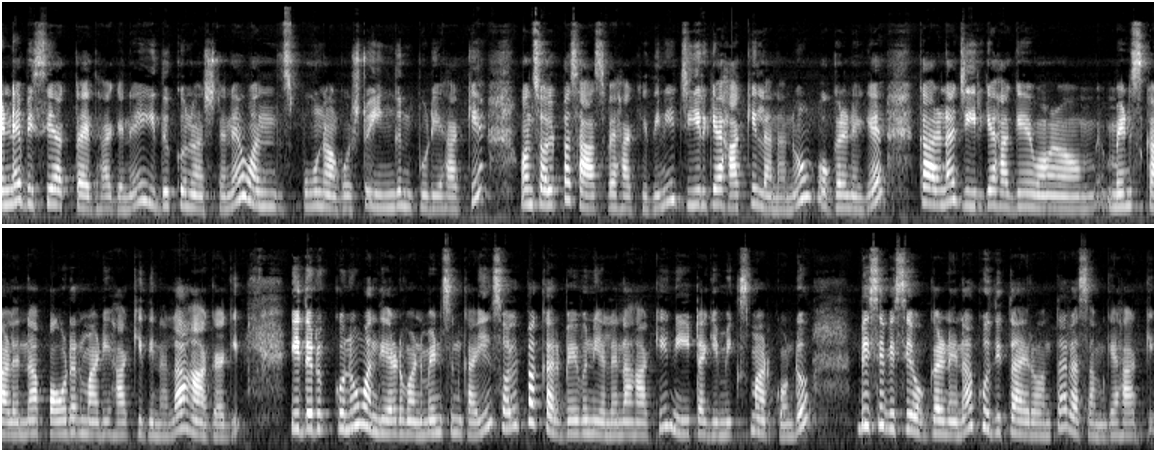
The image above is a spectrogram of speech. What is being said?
ಎಣ್ಣೆ ಬಿಸಿ ಆಗ್ತಾ ಇದ್ದ ಹಾಗೆಯೇ ಇದಕ್ಕೂ ಅಷ್ಟೇ ಒಂದು ಸ್ಪೂನ್ ಆಗೋಷ್ಟು ಇಂಗಿನ ಪುಡಿ ಹಾಕಿ ಒಂದು ಸ್ವಲ್ಪ ಸಾಸಿವೆ ಹಾಕಿದ್ದೀನಿ. ಜೀರಿಗೆ ಹಾಕಿಲ್ಲ ನಾನು ಒಗ್ಗರಣೆಗೆ. ಕಾರಣ ಜೀರಿಗೆ ಹಾಗೆ ಮೆಣಸು ಕಾಳನ್ನು ಪೌಡರ್ ಮಾಡಿ ಹಾಕಿದ್ದೀನಲ್ಲ ಹಾಗಾಗಿ. ಇದಕ್ಕೂ ಒಂದು ಎರಡು ಒಣಮೆಣಸಿನ್ಕಾಯಿ, ಸ್ವಲ್ಪ ಕರಿಬೇವಿನ ಎಲೆನ ಹಾಕಿ ನೀಟಾಗಿ ಮಿಕ್ಸ್ ಮಾಡಿಕೊಂಡು ಬಿಸಿ ಬಿಸಿ ಒಗ್ಗರಣೆನ ಕುದಿತಾ ಇರೋವಂಥ ರಸಮ್ಗೆ ಹಾಕಿ.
